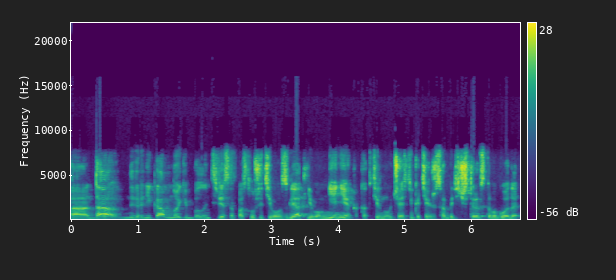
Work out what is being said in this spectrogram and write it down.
А, да, наверняка многим было интересно послушать его взгляд, его мнение, как активного участника тех же событий 2014 года,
